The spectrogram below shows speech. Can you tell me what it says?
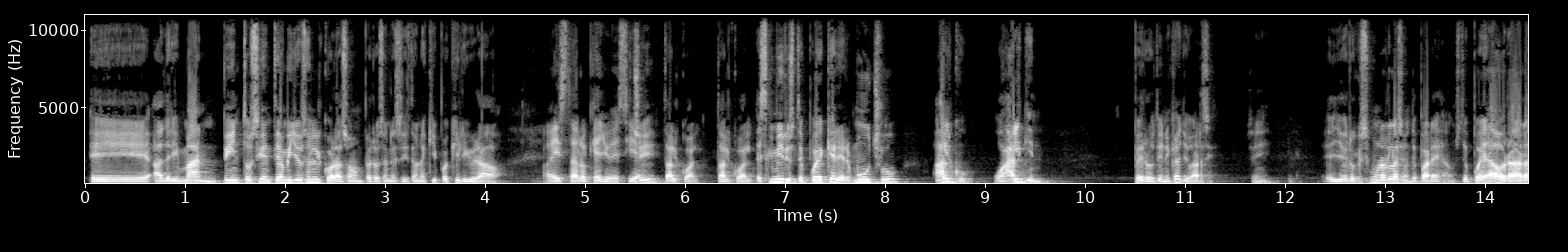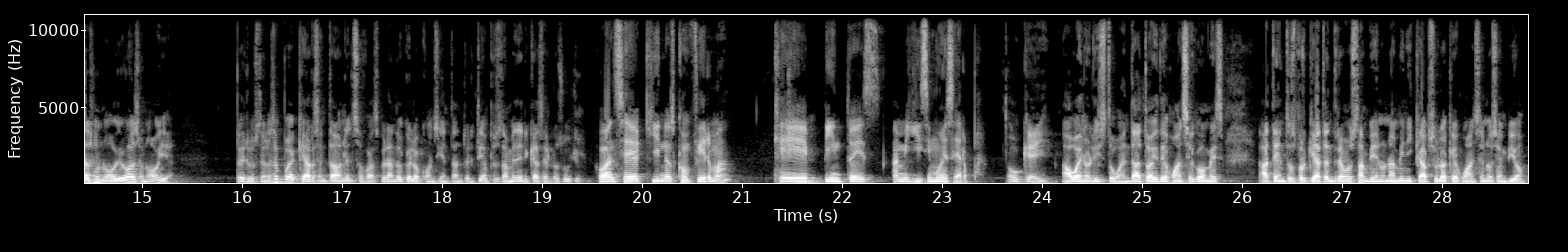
Eh, Adrimán, Pinto siente a Millos en el corazón, pero se necesita un equipo equilibrado. Ahí está lo que yo decía. Sí, tal cual, tal cual. Es que mire, usted puede querer mucho algo o a alguien, pero tiene que ayudarse. ¿sí? Eh, yo creo que es una relación de pareja. Usted puede adorar a su novio o a su novia, pero usted no se puede quedar sentado en el sofá esperando que lo consientan todo el tiempo, usted también tiene que hacer lo suyo. Juanse aquí nos confirma que Pinto es amiguísimo de Serpa. Ok, ah bueno, listo, buen dato ahí de Juanse Gómez. Atentos porque ya tendremos también una mini cápsula que Juanse nos envió,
